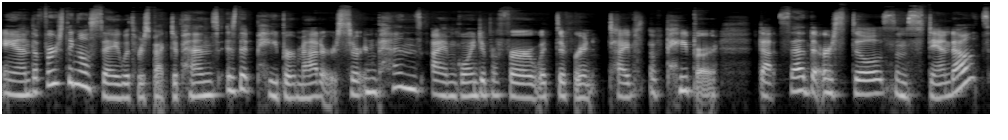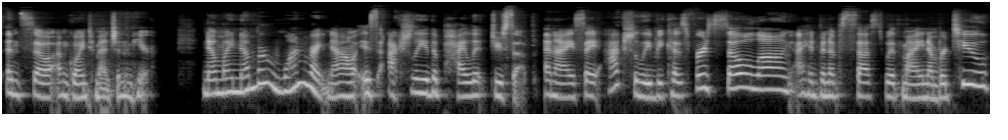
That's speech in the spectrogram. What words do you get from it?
And the first thing I'll say with respect to pens is that paper matters. Certain pens I am going to prefer with different types of paper. That said, there are still some standouts. And so I'm going to mention them here. Now, my number one right now is actually the Pilot Juice Up. And I say actually because for so long I had been obsessed with my number two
